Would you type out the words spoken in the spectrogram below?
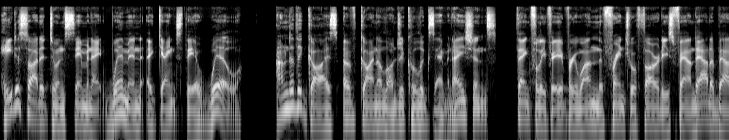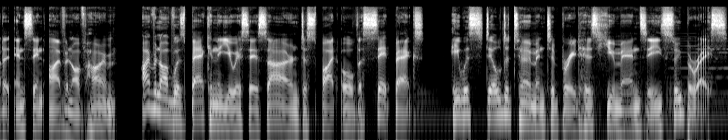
He decided to inseminate women against their will, under the guise of gynecological examinations. Thankfully for everyone, the French authorities found out about it and sent Ivanov home. Ivanov was back in the USSR, and despite all the setbacks, he was still determined to breed his humanzee super race.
